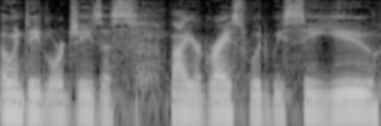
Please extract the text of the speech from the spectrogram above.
Oh, indeed, Lord Jesus, by your grace, would we see you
